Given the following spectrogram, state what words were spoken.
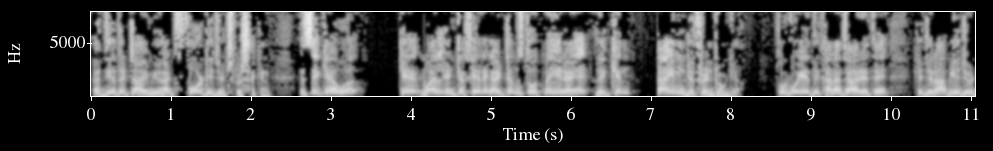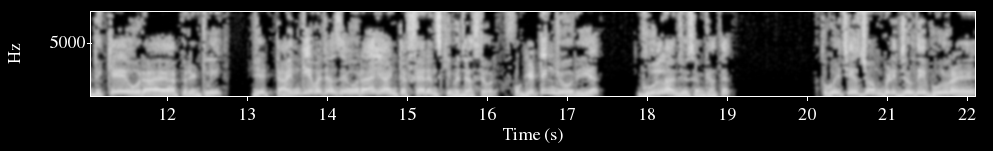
at the other time you had four digit per second اس سے کیا ہوا کہ ویل انٹرفیئرنگ آئٹمس تو اتنے ہی رہے لیکن ٹائم ڈفرینٹ ہو گیا تو وہ یہ دکھانا چاہ رہے تھے کہ جناب یہ جو ڈکے ہو رہا ہے اپرینٹلی یہ ٹائم کی وجہ سے ہو رہا ہے یا انٹرفیئرنس کی وجہ سے ہو رہا ہے فوگیٹنگ جو ہو رہی ہے بھولنا جسے ہم کہتے ہیں تو کوئی چیز جو ہم بڑی جلدی بھول رہے ہیں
